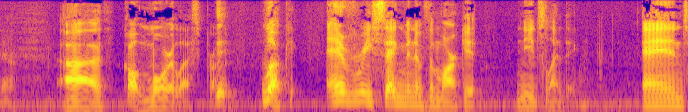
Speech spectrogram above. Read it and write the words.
Yeah. Uh, Call it more or less prime. look, every segment of the market needs lending. And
